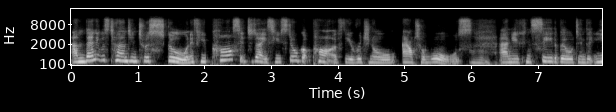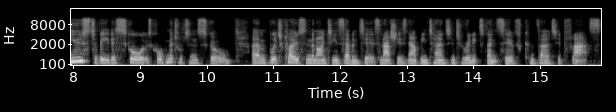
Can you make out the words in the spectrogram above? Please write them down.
And then it was turned into a school. And if you pass it today so you've still got part of the original outer walls. And you can see the building that used to be this school. It was called Myddelton school um, which closed in the 1970s and actually it's now been turned into really expensive converted flats.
